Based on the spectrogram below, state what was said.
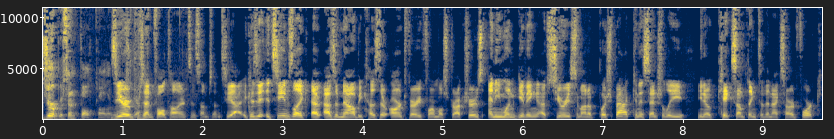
zero percent fault tolerance? Zero percent fault tolerance in some sense, yeah. Because it, it seems like as of now, because there aren't very formal structures, anyone giving a serious amount of pushback can essentially, you know, kick something to the next hard fork.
